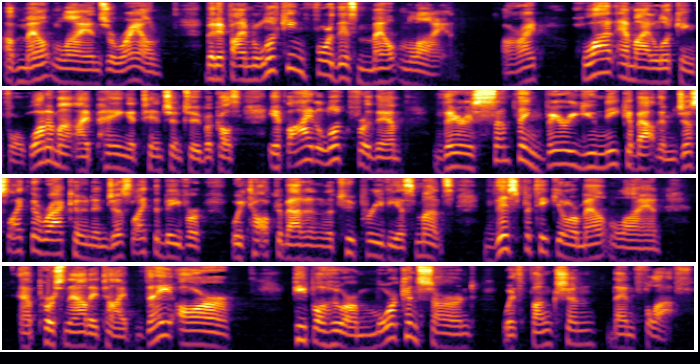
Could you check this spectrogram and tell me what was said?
of mountain lions around. But if I'm looking for this mountain lion, all right, what am I looking for? What am I paying attention to? Because if I look for them, there is something very unique about them, just like the raccoon and just like the beaver. We talked about it in the two previous months. This particular mountain lion uh, personality type, they are people who are more concerned with function than fluff.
